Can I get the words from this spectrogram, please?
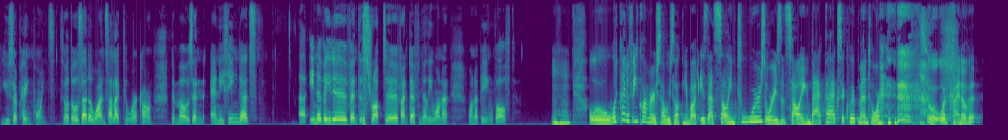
user pain points. So those are the ones I like to work on the most. And anything that's uh, innovative and disruptive, I definitely wanna wanna be involved. Mm-hmm. Well, what kind of e-commerce are we talking about? Is that selling tours or is it selling backpacks equipment or what kind of it?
